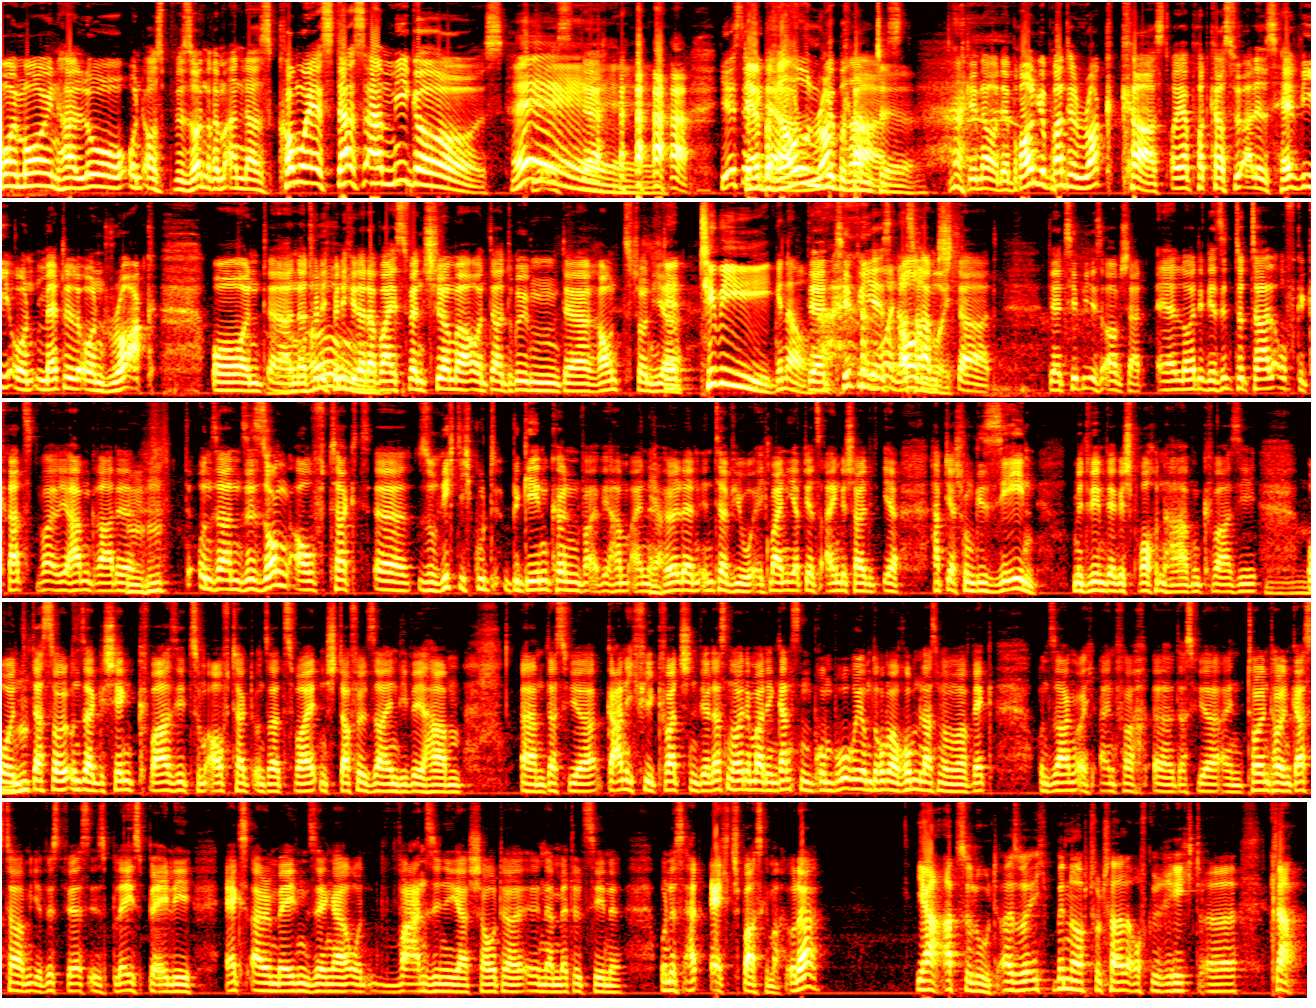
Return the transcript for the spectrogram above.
Moin Moin, hallo und aus besonderem Anlass, ¿Cómo estás, amigos? Hey! Hier ist der, hier ist der wieder braungebrannte. Rockcast. Genau, der braungebrannte Rockcast, euer Podcast für alles Heavy und Metal und Rock. Und äh, natürlich bin ich wieder dabei, Sven Schirmer und da drüben der Round schon hier. Der Tibi, genau. Der Tippi ist Moin auch am. Start. Der Tippi ist auch am Start. Äh, Leute, wir sind total aufgekratzt, weil wir haben gerade Mhm. unseren Saisonauftakt äh, so richtig gut begehen können, weil wir haben ein Ja. Höllen-Interview. Ich meine, ihr habt jetzt eingeschaltet, ihr habt ja schon gesehen, mit wem wir gesprochen haben quasi. Mhm. Und das soll unser Geschenk quasi zum Auftakt unserer zweiten Staffel sein, die wir haben. Ähm, dass wir gar nicht viel quatschen. Wir lassen heute mal den ganzen Bromborium drumherum, lassen wir mal weg und sagen euch einfach, äh, dass wir einen tollen, tollen Gast haben. Ihr wisst, wer es ist. Blaze Bailey, Ex-Iron Maiden-Sänger und wahnsinniger Schauter in der Metal-Szene. Und es hat echt Spaß gemacht, oder? Ja, absolut. Also ich bin noch total aufgeregt. Äh, klar,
